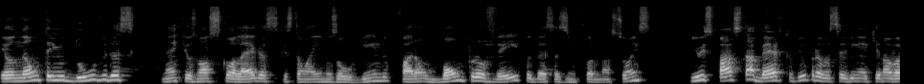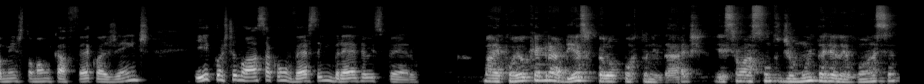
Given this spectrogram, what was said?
Eu não tenho dúvidas né, que os nossos colegas que estão aí nos ouvindo farão um bom proveito dessas informações. E o espaço está aberto, viu, para você vir aqui novamente tomar um café com a gente e continuar essa conversa em breve, eu espero. Maicon, eu que agradeço pela oportunidade. Esse é um assunto de muita relevância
